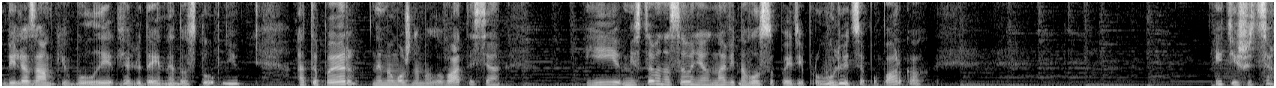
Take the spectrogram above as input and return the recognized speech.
біля замків були для людей недоступні, а тепер ними можна милуватися. І місцеве населення навіть на велосипеді прогулюється по парках і тішиться.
